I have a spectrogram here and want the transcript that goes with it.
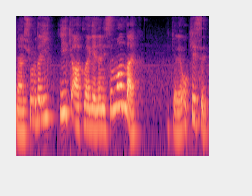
Yani şurada ilk, ilk akla gelen isim Van Dijk. Bir kere o kesin.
